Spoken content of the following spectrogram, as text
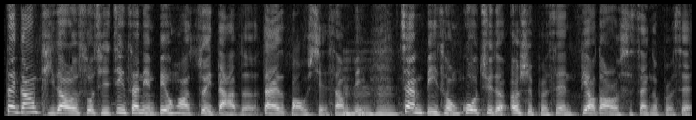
但刚刚提到了说，其实近三年变化最大的大概是保险商品占比从过去的二十 percent 掉到了十三个 percent。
